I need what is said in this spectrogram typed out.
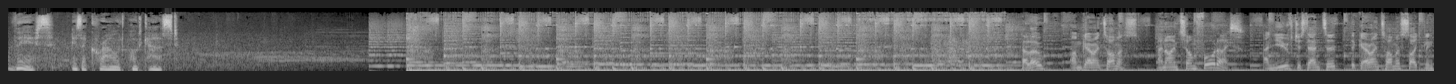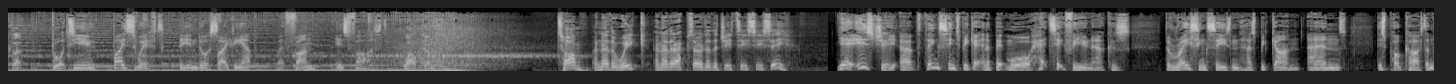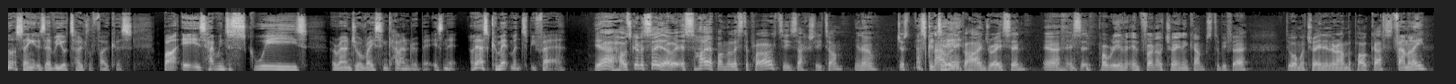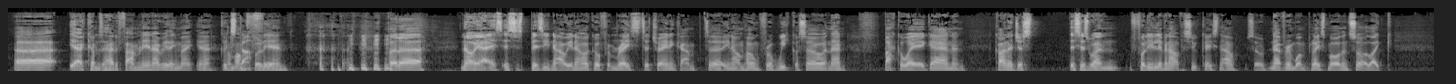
This is a crowd podcast. Hello, I'm Geraint Thomas, And I'm Tom Fordyce. and you've just entered the Geraint Thomas Cycling Club. Brought to you by Zwift, the indoor cycling app where fun is fast. Welcome. Tom, another week, another episode of the GTCC. Yeah, it is, G. Uh, things seem to be getting a bit more hectic for you now because the racing season has begun. And this podcast, I'm not saying it was ever your total focus, but it is having to squeeze around your racing calendar a bit, isn't it? I mean, that's commitment, to be fair. Yeah, I was going to say though, it's high up on the list of priorities. Actually, Tom, you know, just That's good to narrowly hear. behind racing. Yeah, it's uh, probably in, in front of training camps. To be fair, do all my training around the podcast. Family? Uh, yeah, it comes ahead of family and everything, mate. Yeah, Good I'm, I'm fully in. but uh, no, yeah, it's, it's just busy now. You know, I go from race to training camp to you know I'm home for a week or so and then back away again, and kind of just this is when fully living out of a suitcase now. So never in one place more than sort of like,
